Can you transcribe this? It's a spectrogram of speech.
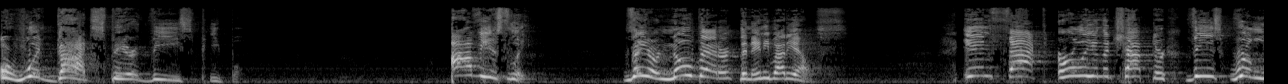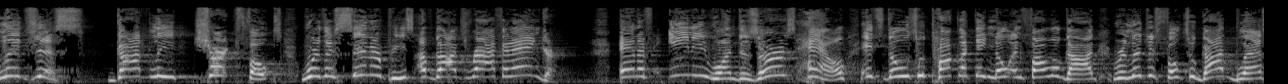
or would God spare these people? Obviously, they are no better than anybody else. In fact, early in the chapter, these religious godly church folks were the centerpiece of God's wrath and anger. And if anyone deserves hell, it's those who talk like they know and follow God, religious folks who God bless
